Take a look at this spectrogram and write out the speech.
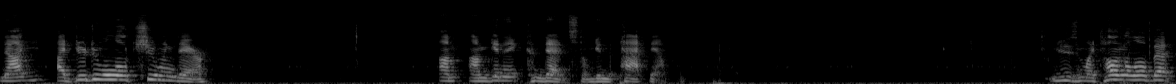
Now, I do do a little chewing there. I'm, I'm getting it condensed. I'm getting the pack down. Using my tongue a little bit.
